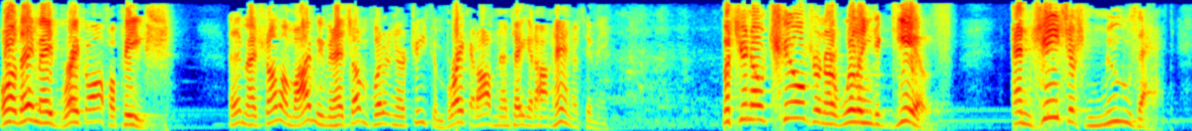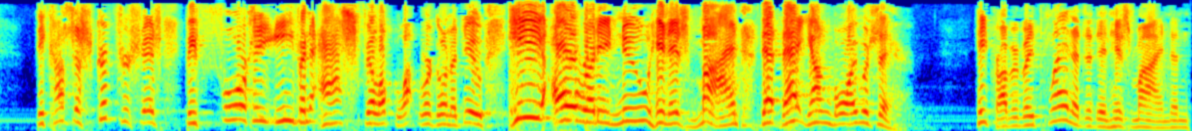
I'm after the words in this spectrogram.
Or they may break off a piece. They may, some of them, I've even had some put it in their teeth and break it off and then take it out and hand it to me. But you know, children are willing to give. And Jesus knew that. Because the scripture says before he even asked Philip what we're going to do, he already knew in his mind that that young boy was there. He probably planted it in his mind and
